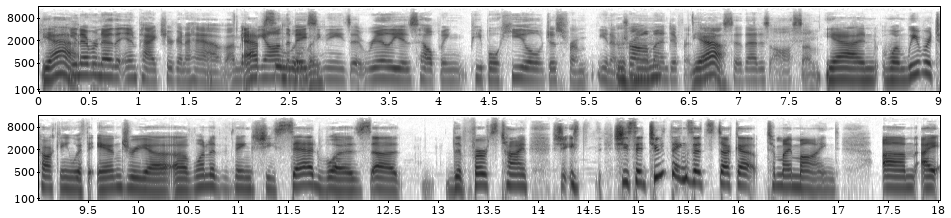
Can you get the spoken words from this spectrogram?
Yeah. You never know the impact you're going to have. I mean, beyond the basic needs, it really is helping people heal just from, you know, trauma and different Mm-hmm. Yeah. things. So that is awesome. Yeah, and when we were talking with Andrea, uh, one of the things she said was uh, the first time she she said two things that stuck out to my mind. Um, I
